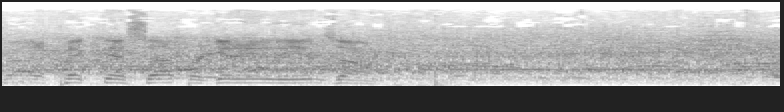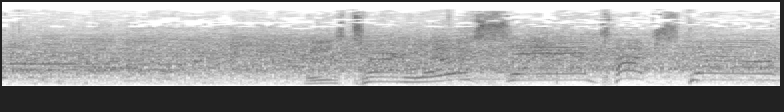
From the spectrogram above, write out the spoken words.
Try to pick this up or get it into the end zone. He's turned loose and touchdown,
